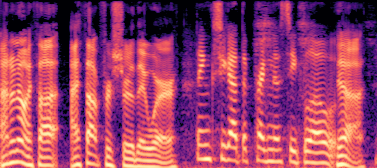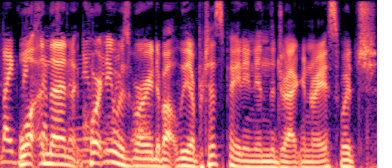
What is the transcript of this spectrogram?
I don't know. I thought I thought for sure they were. Think she got the pregnancy glow. Yeah. Like well, and then the Kourtney was worried about Leah participating in the dragon race, which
